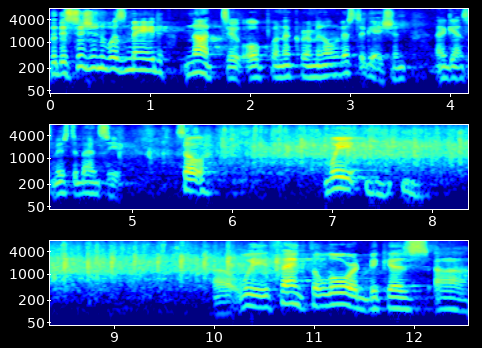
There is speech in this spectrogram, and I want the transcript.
the decision was made not to open a criminal investigation against Mr. Bansi. So we, uh, we thank the Lord because uh,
